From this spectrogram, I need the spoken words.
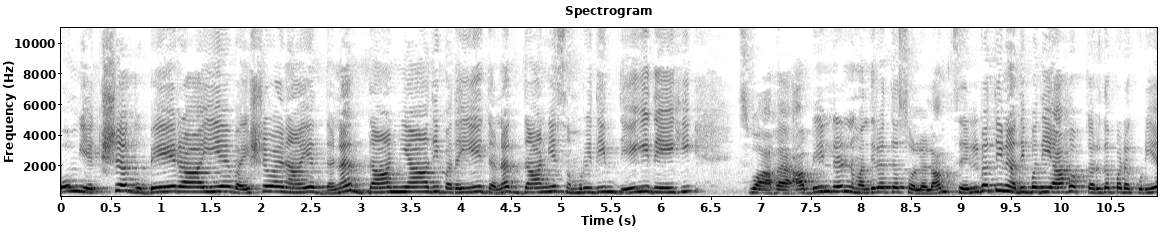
ஓம் யக்ஷ குபேராய வைஷ்ணவனாய தனதானியாதிபதையே தனதானிய சமிருதியும் தேகி தேகி ஸ்வாக அப்படின்ற மந்திரத்தை சொல்லலாம். செல்வத்தின் அதிபதியாக கருதப்படக்கூடிய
